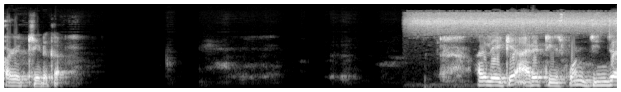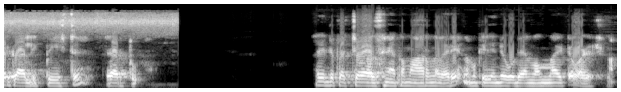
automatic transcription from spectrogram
വഴറ്റിയെടുക്കാം അതിലേക്ക് അര ടീസ്പൂൺ ജിഞ്ചർ ഗാർലിക് പേസ്റ്റ് ചേർത്തു. അതിന്റെ പച്ചവാസനയൊക്കെ മാറുന്നവരെ നമുക്ക് ഇതിന്റെ കൂടെ നന്നായിട്ട് വഴറ്റണം.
